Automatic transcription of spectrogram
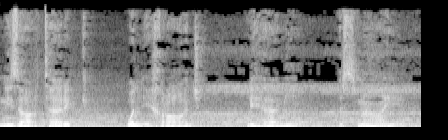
نزار تارك والإخراج لهاني إسماعيل.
